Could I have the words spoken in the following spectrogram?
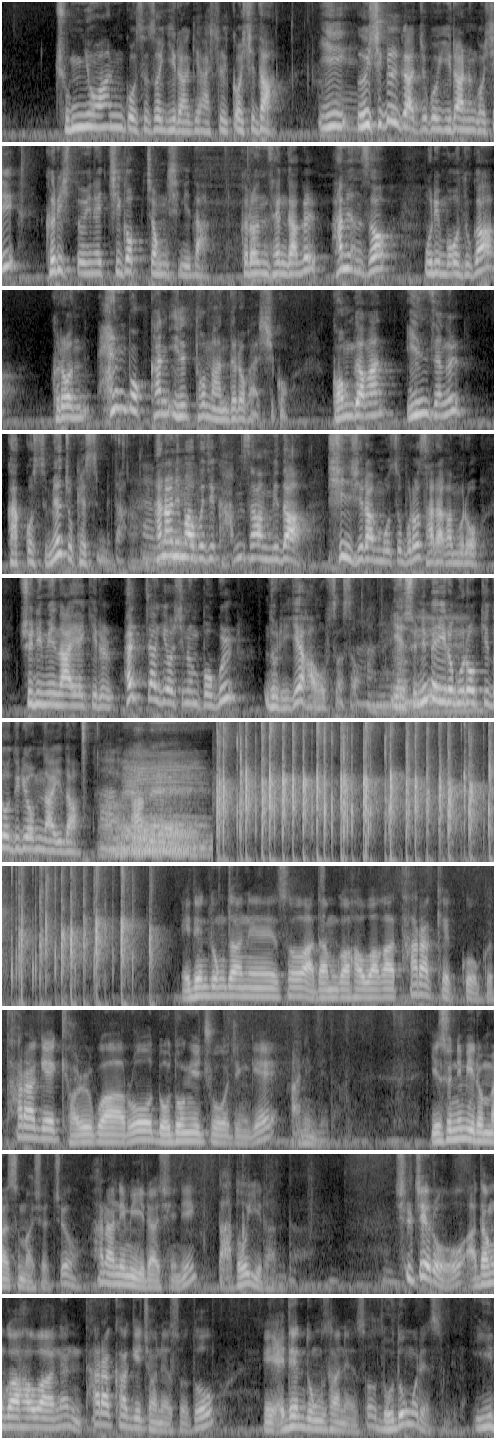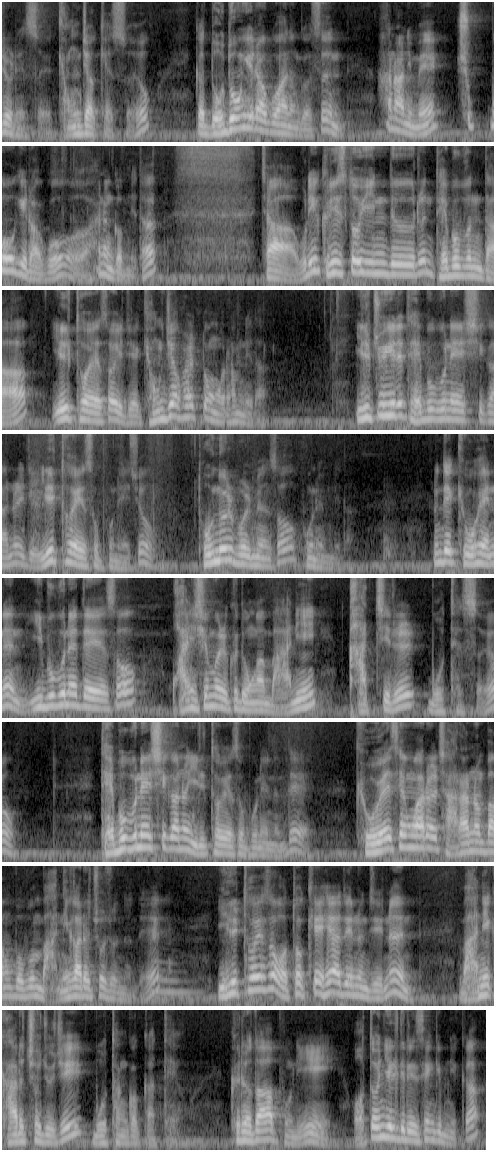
중요한 곳에서 일하게 하실 것이다. 이 의식을 가지고 일하는 것이 그리스도인의 직업 정신이다. 그런 생각을 하면서 우리 모두가 그런 행복한 일터 만들어 가시고 건강한 인생을 갖고 으면 좋겠습니다. 하나님 아버지 감사합니다. 신실한 모습으로 살아감으로 주님이 나의 길을 활짝 여시는 복을 누리게 하옵소서. 예수님의 이름으로 기도드리옵나이다. 아멘. 에덴 동산에서 아담과 하와가 타락했고 그 타락의 결과로 노동이 주어진 게 아닙니다. 예수님이 이런 말씀하셨죠. 하나님이 일하시니 나도 일한다. 실제로 아담과 하와는 타락하기 전에서도 에덴 동산에서 노동을 했습니다. 일을 했어요. 경작했어요. 그러니까 노동이라고 하는 것은 하나님의 축복이라고 하는 겁니다. 자, 우리 그리스도인들은 대부분 다 일터에서 이제 경제 활동을 합니다. 일주일의 대부분의 시간을 이제 일터에서 보내죠. 돈을 벌면서 보냅니다. 그런데 교회는 이 부분에 대해서 관심을 그동안 많이 갖지를 못했어요. 대부분의 시간은 일터에서 보내는데 교회 생활을 잘하는 방법은 많이 가르쳐 줬는데 일터에서 어떻게 해야 되는지는 많이 가르쳐 주지 못한 것 같아요. 그러다 보니 어떤 일들이 생깁니까?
